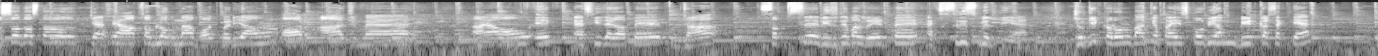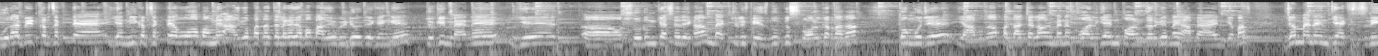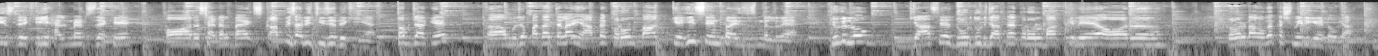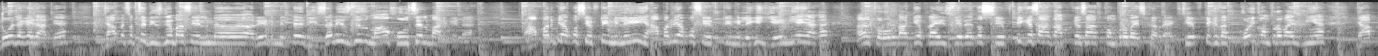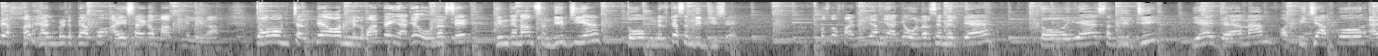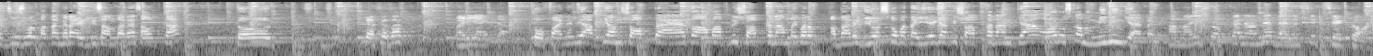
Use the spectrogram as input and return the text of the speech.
सो दोस्तों, कैसे आप सब लोग? मैं बहुत बढ़िया हूँ और आज मैं आया हुआ हूँ एक ऐसी जगह पे जहाँ सबसे रीजनेबल रेट पे एक्सेसरीज मिलती हैं, जो कि करोल बाग के प्राइस को भी हम बीट कर सकते हैं। पूरा बीट कर सकते हैं या नहीं कर सकते वो अब हमें आगे पता चलेगा जब आप आगे वीडियो देखेंगे। क्योंकि मैंने ये शोरूम कैसे देखा मैं एक्चुअली फेसबुक पे स्क्रॉल कर रहा था तो मुझे यहाँ का पता चला और मैंने कॉल किया इन कॉल करके मैं यहाँ पे आया इनके पास। जब मैंने इनकी एक्सेसरीज देखी हेलमेट्स देखे और सैडल बैग्स काफ़ी सारी चीज़ें देखी हैं तब जाके आ, मुझे पता चला यहाँ पे करोल बाग के ही सेम प्राइजेस मिल रहे हैं। क्योंकि लोग यहाँ से दूर दूर जाते हैं करोल बाग के लिए और करोल बाग हो गया, कश्मीरी गेट हो गया। दो जगह जाते हैं, जहाँ पे सबसे रीजनेबल सेल रेट मिलते हैं। रीजन इज़ दिस वहाँ होलसेल मार्केट है। वहाँ पर भी आपको सेफ्टी मिलेगी, यहाँ पर भी आपको सेफ्टी मिलेगी। ये नहीं है यहाँ अगर करोड़ बाग के प्राइस दे रहे हैं तो सेफ्टी के साथ आपके साथ कॉम्प्रोमाइज कर रहे हैं। सेफ्टी के साथ कोई कॉम्प्रोमाइज नहीं है। यहाँ पे हर हेलमेट पे आपको आईएसआई का मार्क मिलेगा। तो अब हम चलते हैं और मिलवाते हैं यहाँ के ओनर से, जिनका नाम संदीप जी है। तो मिलते हैं संदीप जी से। दोस्तों फाइनली हम यहाँ के ओनर से मिलते हैं। तो ये है संदीप जी। ये है जया मैम और पीछे आपको एज यूजल पता मेरा इडली सांभर है साउथ का। तो कैसे सर? बढ़िया एकदम। तो फाइनली आपकी हम शॉप पे आए हैं तो आप अपनी शॉप का नाम एक बार हमारे व्यूअर्स को बताइए कि आपकी शॉप का नाम क्या है और उसका मीनिंग क्या है पहले। हमारी शॉप का नाम है वेलोसिप सिट ऑन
